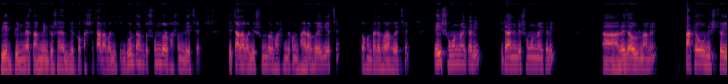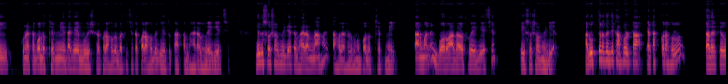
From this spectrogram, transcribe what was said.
বিএনপির নেতা মিন্টু সাহেব যে প্রকাশ্যে চাঁদাবাজি, কি দুর্দান্ত সুন্দর ভাষণ দিয়েছে। সেই চাঁদাবাজির সুন্দর ভাষণ যখন ভাইরাল হয়ে গিয়েছে, তখন তাকে ধরা হয়েছে। এই সমন্বয়কারী চিটাগাঙ্গের যে সমন্বয়কারী রেজাউল নামে তাকেও নিশ্চয়ই কোনো একটা পদক্ষেপ নিয়ে তাকে বহিষ্কার করা হবে বা কিছুটা করা হবে, যেহেতু তারটা ভাইরাল হয়ে গিয়েছে। যদি সোশ্যাল মিডিয়াতে ভাইরাল না হয়, তাহলে আসলে কোনো পদক্ষেপ নেই। তার মানে বড় আদালত হয়ে গিয়েছে এই সোশ্যাল মিডিয়া আর উত্তরাতে যে কাপড়টা অ্যাটাক করা হলো, তাদেরকেও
